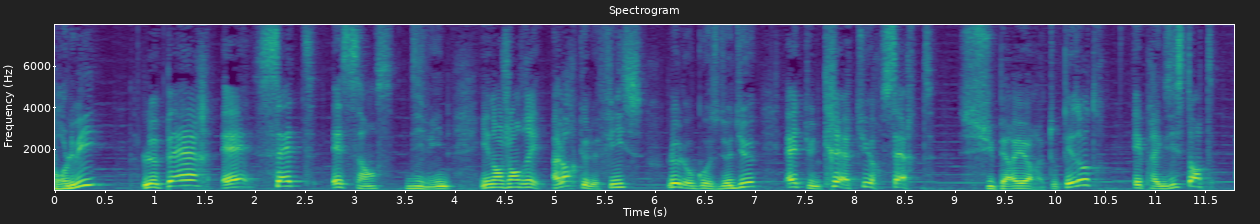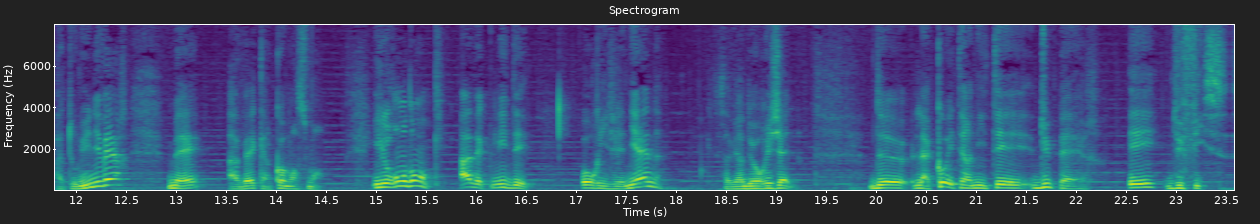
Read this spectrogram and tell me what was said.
Pour lui, le Père est cette essence divine inengendrée, alors que le Fils, le Logos de Dieu, est une créature certes supérieure à toutes les autres et préexistante à tout l'univers, mais avec un commencement. Ils rompt donc avec l'idée origénienne, ça vient de origène, de la coéternité du Père et du Fils.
